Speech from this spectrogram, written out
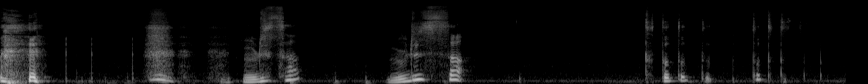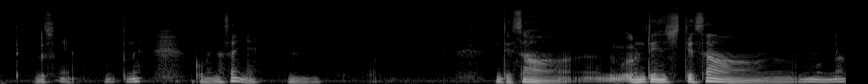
うるさ？うるさ？ととととととととうるさいよねほんとねごめんなさいね。うん。でさ運転してさもうな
